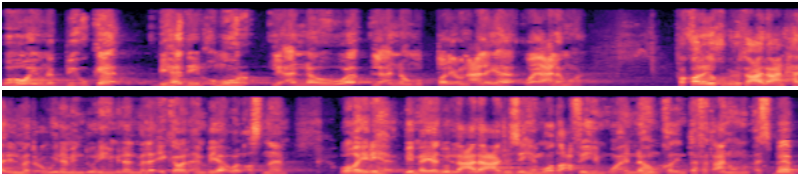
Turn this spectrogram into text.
وهو ينبئك بهذه الأمور لأنه, هو لأنه مطلع عليها ويعلمها. فقال يخبر تعالى عن حال المدعوين من دونه من الملائكة والأنبياء والأصنام وغيرها بما يدل على عجزهم وضعفهم وأنهم قد انتفت عنهم الأسباب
